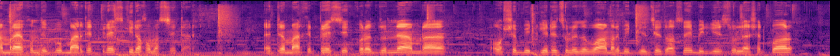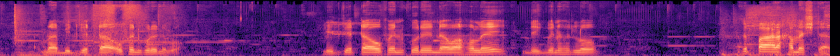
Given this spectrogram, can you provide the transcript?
আমরা এখন দেখব মার্কেট প্রাইস কীরকম আছে এটার। এটা মার্কেট প্রাইস চেক করার জন্য আমরা অবশ্যই বিটগেটে চলে যাব। আমার বিটগেট যেহেতু আছে বিটগেট চলে আসার পর আমরা বিটগেটটা ওপেন করে নেব। বিটগেটটা ওপেন করে নেওয়া হলে দেখবেন হলো পার হামেস্টার।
